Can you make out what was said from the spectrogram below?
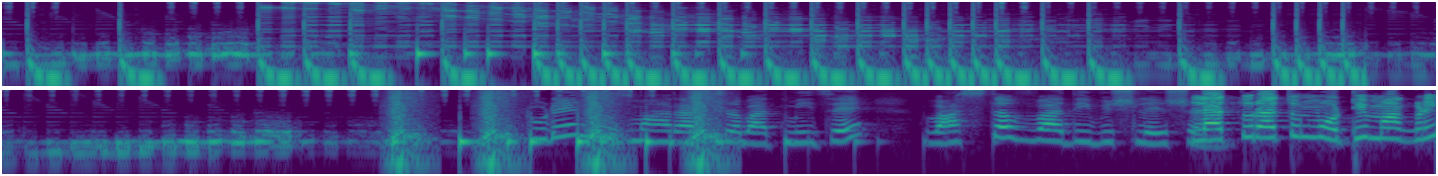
टुडे न्यूज महाराष्ट्र बातमीचे वास्तववादी विश्लेषण. लातूरातून मोठी मागणी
